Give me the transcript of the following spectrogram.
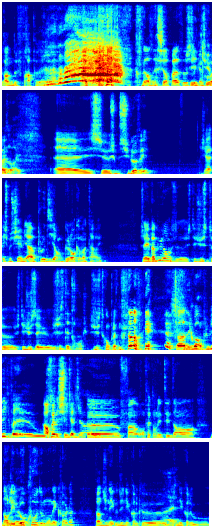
grande frappe euh, incroyable dans la surface, ça, J'ai tué mes oreilles. Euh, je, je me suis levé, j'ai- je me suis mis à applaudir en gueulant comme un taré. J'avais pas bu, hein, j'étais juste, euh, j'étais juste, euh, Juste étrange. juste complètement. Non, non, mais. Tu as regardé quoi en public enfin, euh, ou en fait, c'était chez quelqu'un Euh, Enfin, en fait, on était dans, dans les Euh. locaux de mon école. Enfin, d'une d'une école que Ouais. d'une école où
